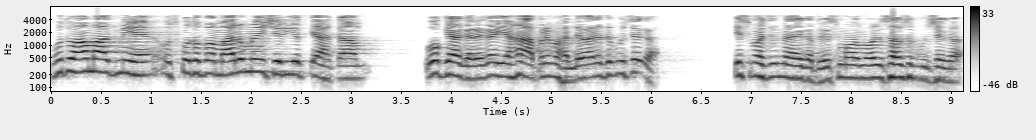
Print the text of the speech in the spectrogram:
وہ تو عام آدمی ہے، اس کو تو معلوم نہیں شریعت کے حکام وہ کیا کرے گا؟ یہاں اپنے محلے والے سے پوچھے گا۔ اس مسجد میں آئے گا تو اس مولوی صاحب سے پوچھے گا۔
